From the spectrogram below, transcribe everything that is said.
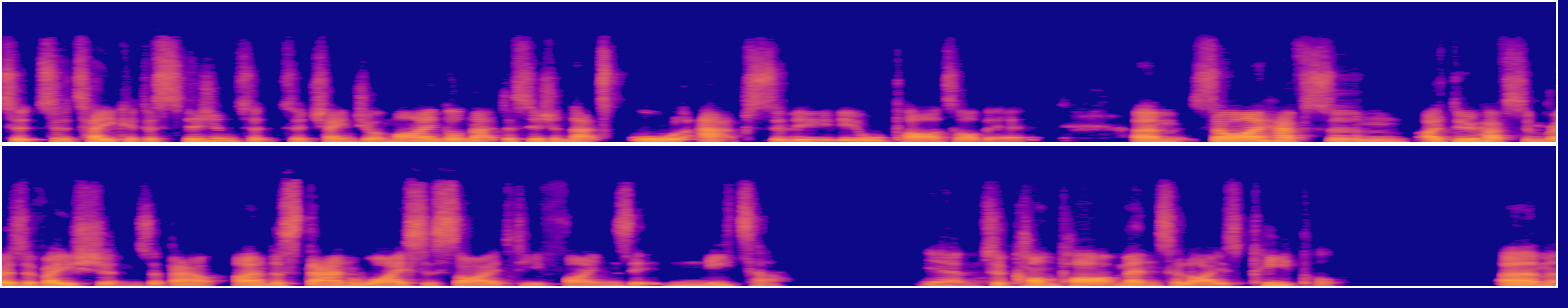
to, to take a decision to, to change your mind on that decision that's all absolutely all part of it. Um, so i have some i do have some reservations about i understand why society finds it neater yeah. to compartmentalize people. Um,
